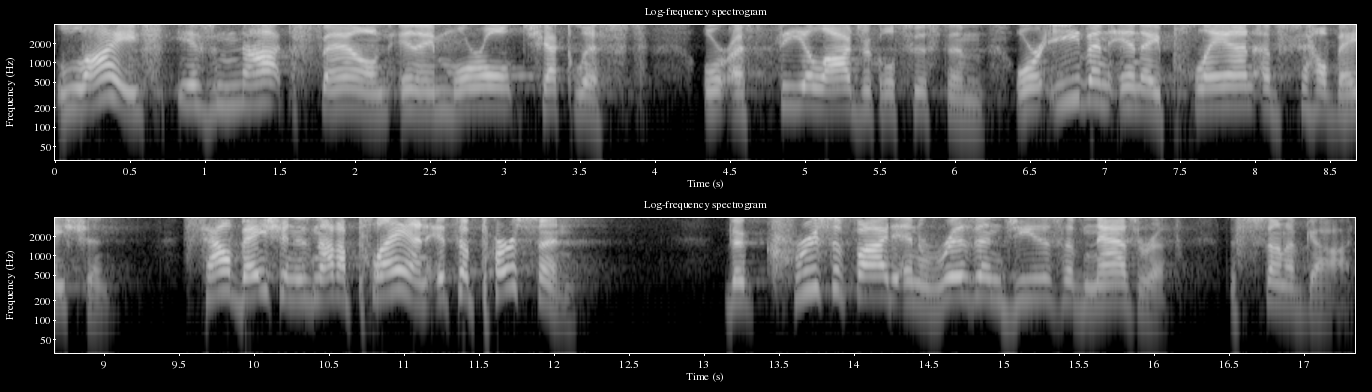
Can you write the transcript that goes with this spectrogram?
Life is not found in a moral checklist or a theological system or even in a plan of salvation. Salvation is not a plan, it's a person. The crucified and risen Jesus of Nazareth, the Son of God.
